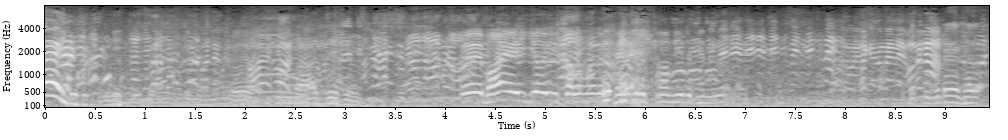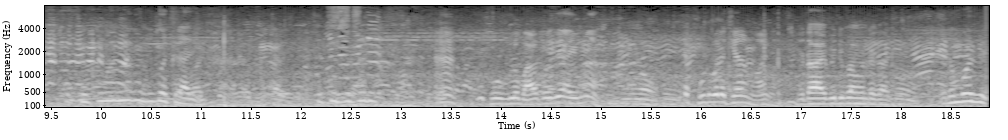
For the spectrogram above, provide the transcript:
এই! এ ভাই এই যে ওই কালো মানে ফেল করে কাম দিয়ে তো ফেল করে ফুটগুলো বার করে দিয়ে আইব না। ফুটবলে চেয়ার হয় না। এটা আইবি ডিপার্টমেন্টের কাজ। এরকম বলবি?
